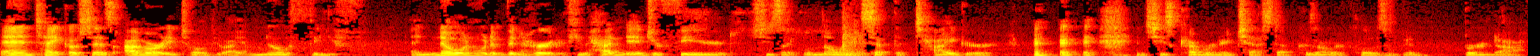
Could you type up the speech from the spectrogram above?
And Tycho says, I've already told you I am no thief. And no one would have been hurt if you hadn't interfered. She's like, Well, no one except the tiger. and she's covering her chest up because all her clothes have been burned off.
